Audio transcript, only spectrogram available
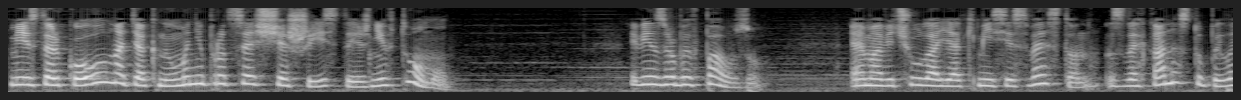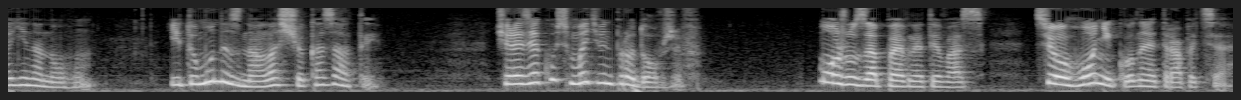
Містер Коул натякнув мені про це ще шість тижнів тому. Він зробив паузу. Ема відчула, як місіс Вестон злегка наступила їй на ногу, і тому не знала, що казати. Через якусь мить він продовжив Можу запевнити вас, цього ніколи не трапиться.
